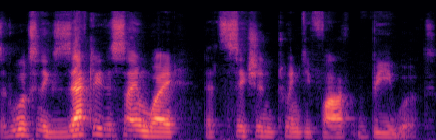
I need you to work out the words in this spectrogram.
So it works in exactly the same way that section 25b worked.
